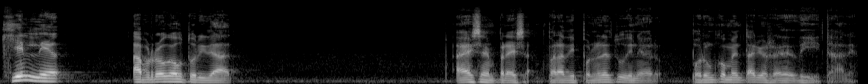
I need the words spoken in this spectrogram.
¿Quién le abroga autoridad a esa empresa para disponer de tu dinero por un comentario en redes digitales?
